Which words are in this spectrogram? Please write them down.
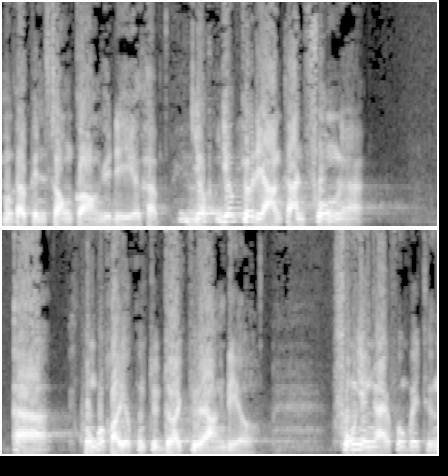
มันก็เป็นสองกองอยู่ดีครับ ยกยกตัวอย่างการฟุ้งนะฮะผมก็ขอยกตัวอย่างเดียว ฟุ้งยังไง ฟุ้งไปถึง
